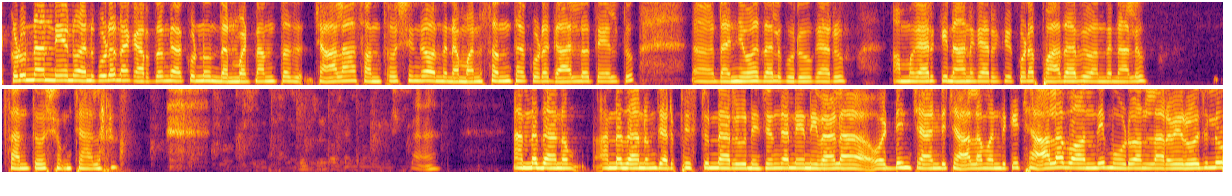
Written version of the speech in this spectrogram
ఎక్కడున్నాను నేను అని కూడా నాకు అర్థం కాకుండా ఉందన్నమాట. అంత చాలా సంతోషంగా ఉంది నా మనసు అంతా కూడా గాలిలో తేలుతూ. ధన్యవాదాలు గురువు గారు అమ్మగారికి నాన్నగారికి కూడా పాదాభివందనాలు. సంతోషం చాలా. అన్నదానం అన్నదానం జరిపిస్తున్నారు. నిజంగా నేను ఇవాళ వడ్డించా అండి. చాలా మందికి చాలా బాగుంది. మూడు వందల అరవై రోజులు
